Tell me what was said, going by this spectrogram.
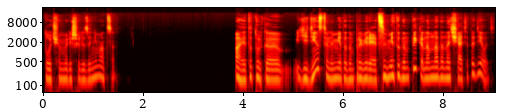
То, чем мы решили заниматься. А это только единственным методом проверяется, методом тыка. Нам надо начать это делать.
